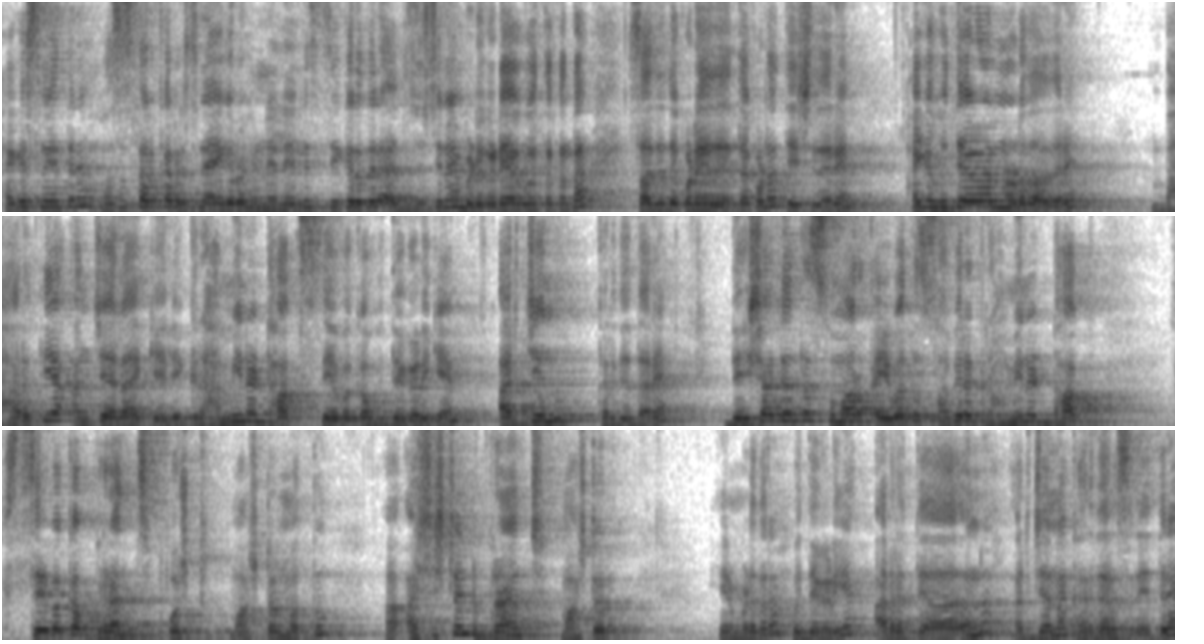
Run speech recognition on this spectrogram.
ಹಾಗೆ ಸ್ನೇಹಿತರೆ, ಹೊಸ ಸರ್ಕಾರ ರಚನೆಯಾಗಿರುವ ಹಿನ್ನೆಲೆಯಲ್ಲಿ ಶೀಘ್ರದಲ್ಲಿ ಅಧಿಸೂಚನೆ ಬಿಡುಗಡೆಯಾಗುತ್ತಕ್ಕಂಥ ಸಾಧ್ಯತೆ ಕೂಡ ಇದೆ ಅಂತ ಕೂಡ ತಿಳಿಸಿದ್ದಾರೆ. ಹಾಗೆ ಹುದ್ದೆಗಳನ್ನು ನೋಡೋದಾದರೆ ಭಾರತೀಯ ಅಂಚೆ ಇಲಾಖೆಯಲ್ಲಿ ಗ್ರಾಮೀಣ ಡಾಕ್ ಸೇವಕ ಹುದ್ದೆಗಳಿಗೆ ಅರ್ಜಿಯನ್ನು ಕರೆದಿದ್ದಾರೆ. ದೇಶಾದ್ಯಂತ ಸುಮಾರು ಐವತ್ತು ಸಾವಿರ ಗ್ರಾಮೀಣ ಡಾಕ್ ಸೇವಕ ಬ್ರಾಂಚ್ ಪೋಸ್ಟ್ ಮಾಸ್ಟರ್ ಮತ್ತು ಅಸಿಸ್ಟೆಂಟ್ ಬ್ರಾಂಚ್ ಮಾಸ್ಟರ್ ಏನು ಮಾಡಿದಾರೆ? ಹುದ್ದೆಗಳಿಗೆ ಅರ್ಹತೆಯನ್ನು ಅರ್ಜಿಯನ್ನು ಕರೆದಿದ್ದಾರೆ. ಸ್ನೇಹಿತರೆ,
